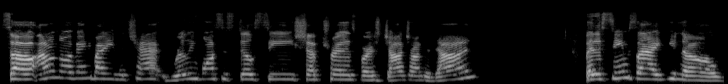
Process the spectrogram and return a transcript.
So I don't know if anybody in the chat really wants to still see Chef Trez versus John John Don. But it seems like, you know,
